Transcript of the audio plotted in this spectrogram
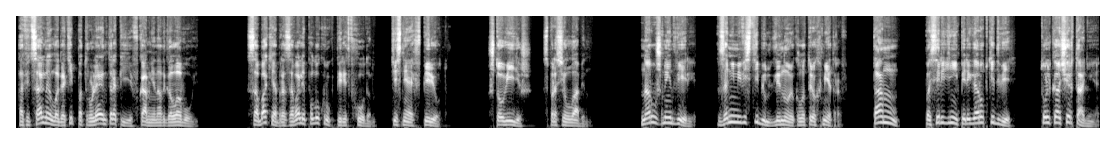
Официальный логотип патруля энтропии в камне над головой. Собаки образовали полукруг перед входом, тесняя их вперед. «Что видишь?» – спросил Лабин. «Наружные двери. За ними вестибюль длиной около трех метров. Там посередине перегородки дверь. Только очертания.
